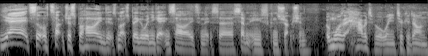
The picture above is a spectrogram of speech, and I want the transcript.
Yeah, it's sort of tucked just behind. It's much bigger when you get inside, and it's uh, 70s construction. And was it habitable when you took it on?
